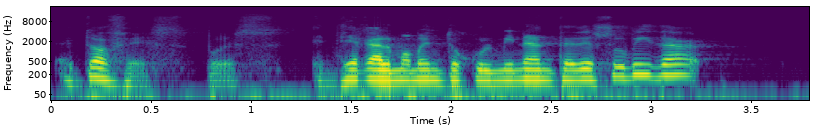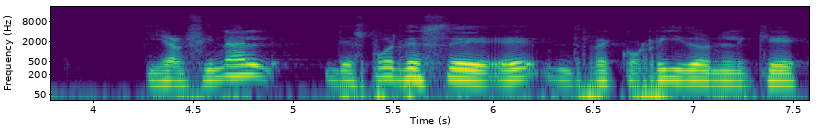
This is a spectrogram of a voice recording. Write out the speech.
Entonces, pues llega el momento culminante de su vida y al final, después de ese eh, recorrido en el que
